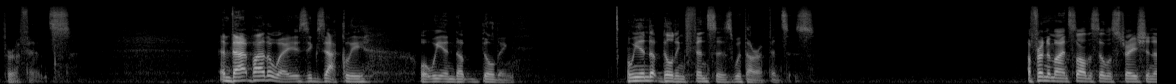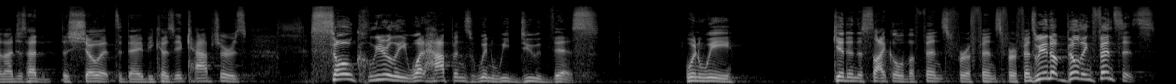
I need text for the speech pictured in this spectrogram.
for offense. And that, by the way, is exactly what we end up building. We end up building fences with our offenses. A friend of mine saw this illustration, and I just had to show it today because it captures so clearly what happens when we do this. When we get in the cycle of offense for offense for offense, we end up building fences.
